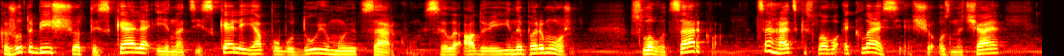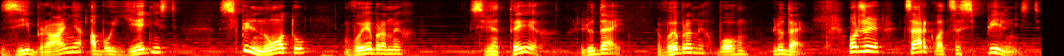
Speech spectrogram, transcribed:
кажу тобі, що ти скеля, і на цій скелі я побудую мою церкву. Сили адові її не переможуть. Слово церква це грецьке слово еклесія, що означає зібрання або єдність, спільноту вибраних святих людей, вибраних Богом людей. Отже, церква це спільність.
